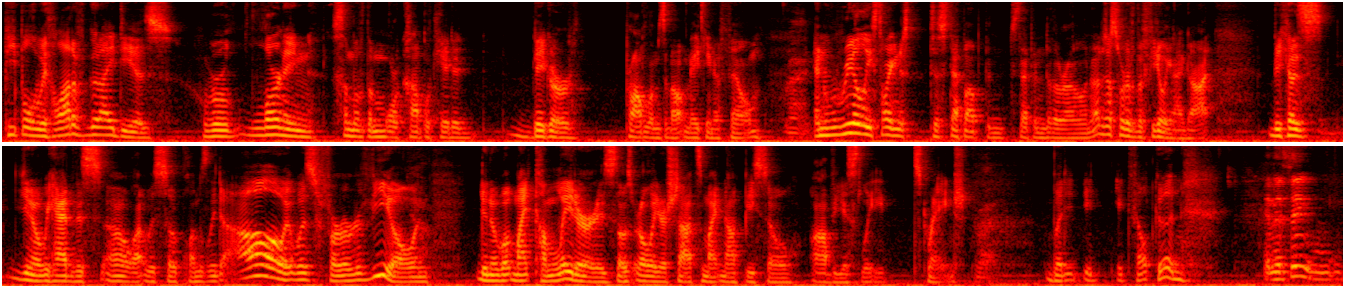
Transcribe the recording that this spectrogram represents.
people with a lot of good ideas who were learning some of the more complicated, bigger problems about making a film, right. and really starting to, to step up and step into their own. That was just sort of the feeling I got because you know we had this oh that was so clumsily done. Oh, it was for a reveal and. You know what might come later is those earlier shots might not be so obviously strange Right. but it, it, it felt good. And the thing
